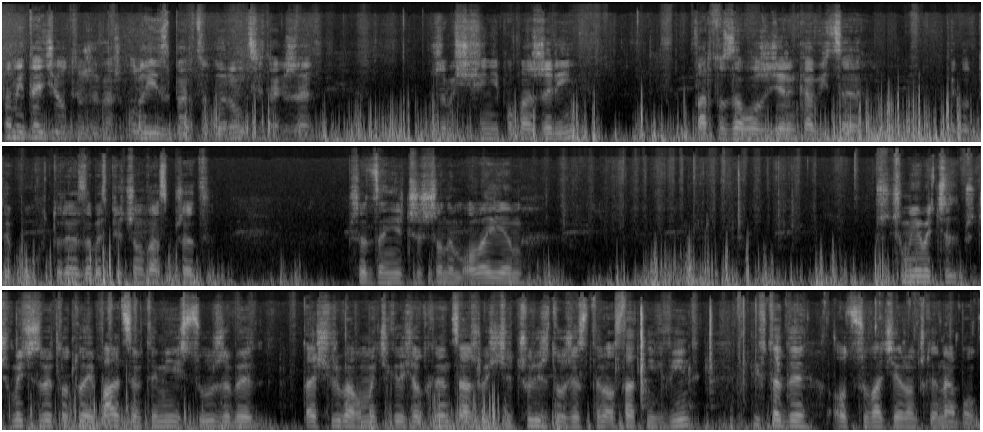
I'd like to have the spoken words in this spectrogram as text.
Pamiętajcie o tym, że Wasz olej jest bardzo gorący, także żebyście się nie poparzyli, warto założyć rękawice tego typu, które zabezpieczą Was przed, przed zanieczyszczonym olejem. Przytrzymujecie, sobie to tutaj palcem w tym miejscu, żeby ta śruba w momencie, kiedy się odkręca, żebyście czuli, że to już jest ten ostatni gwint i wtedy odsuwacie rączkę na bok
